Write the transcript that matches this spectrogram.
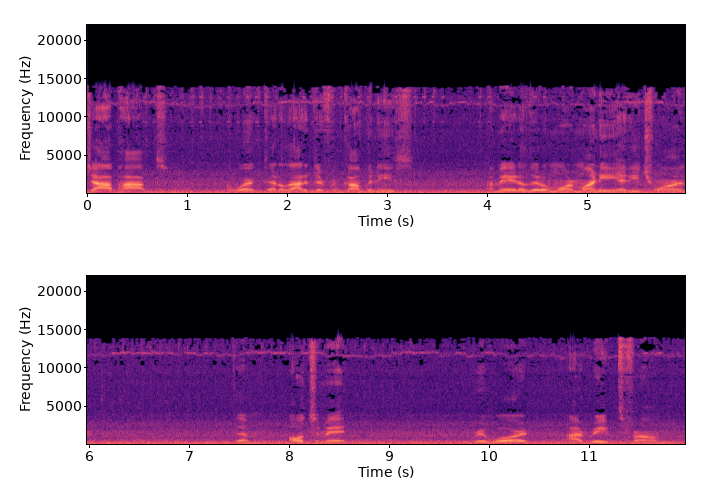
job hopped. I worked at a lot of different companies. I made a little more money at each one. The ultimate reward I reaped from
